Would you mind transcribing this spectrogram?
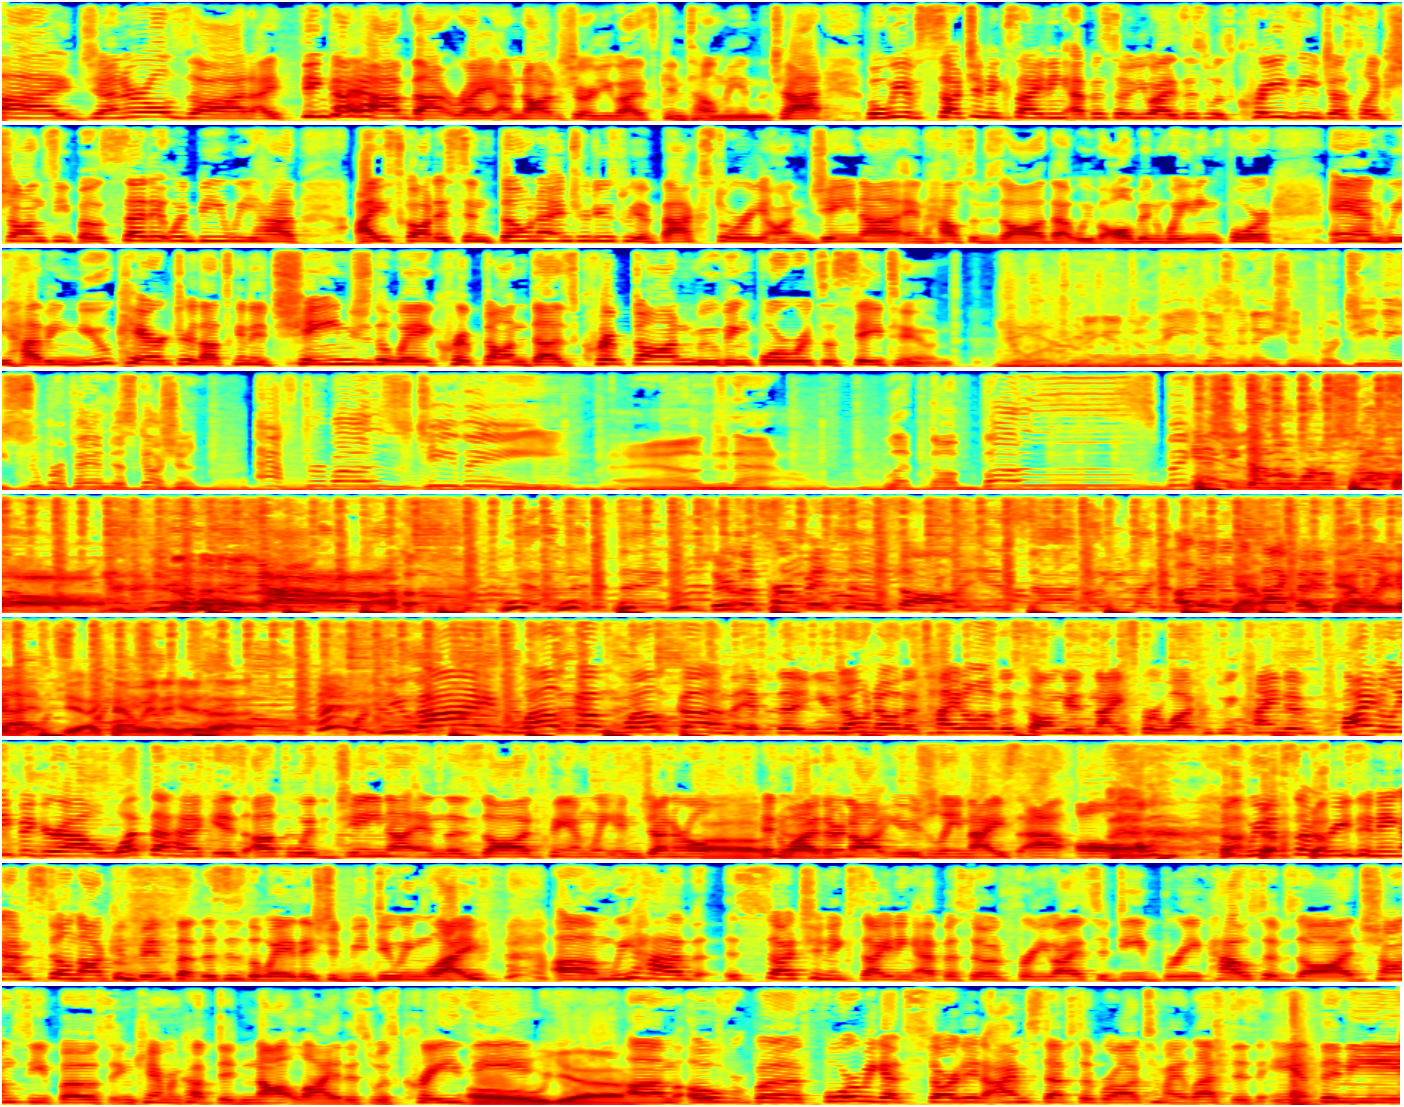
my General Zod. I think I have that right. I'm not sure. You guys can tell me in the chat. But we have such an exciting episode, you guys. This was crazy, just like Sean Sipos said it would be. We have Ice Goddess Cythonna introduced. We have backstory on Jayna and House of Zod that we've all been waiting for. And we have a new character that's going to change the way Krypton does Krypton moving forward. So stay tuned. You're tuning into the destination for TV superfan discussion, AfterBuzz TV. And now, let the buzz begin. And she doesn't want no slow song. There's a purpose to the song, other than the fact that I it's can't really wait to- good. yeah, I can't wait to hear that. If the you don't know, the title of the song is "Nice for What" because we kind of finally figure out what the heck is up with Jayna and the Zod family in general, Ah, and why they're not usually nice at all. we have some reasoning. I'm still not convinced that this is the way they should be doing life. Um, we have such an exciting episode for you guys to debrief. House of Zod, Sean Sipos, and Cameron Cuffe did not lie. This was crazy. Oh yeah. Um, over before we get started, I'm Steph Sabraw. To my left is Anthony.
